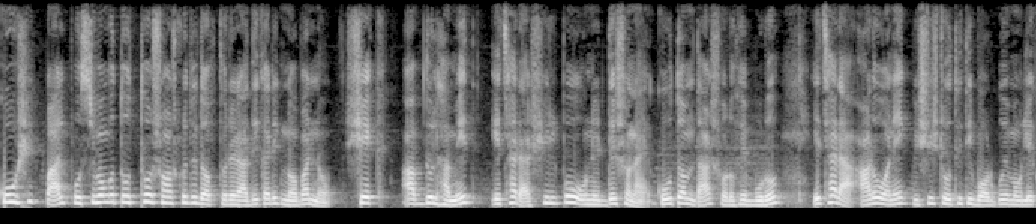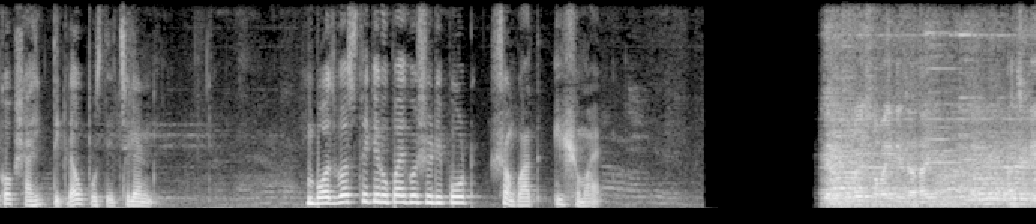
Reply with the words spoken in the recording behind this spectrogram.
কৌশিক পাল পশ্চিমবঙ্গ তথ্য ও সংস্কৃতি দপ্তরের আধিকারিক নবান্ন, শেখ আব্দুল হামিদ, এছাড়া শিল্প ও নির্দেশনায় গৌতম দাস ওরফে বুড়ো, এছাড়া আরও অনেক বিশিষ্ট অতিথিবর্গ এবং লেখক সাহিত্যিকরা উপস্থিত ছিলেন। বজবজ থেকে রূপাই ঘোষের রিপোর্ট, সংবাদ এই সময়। সবাইকে জানাই আজকে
